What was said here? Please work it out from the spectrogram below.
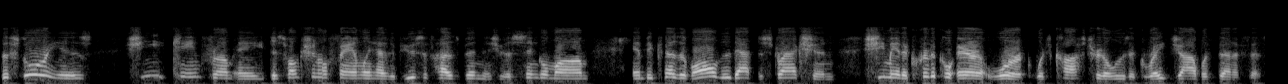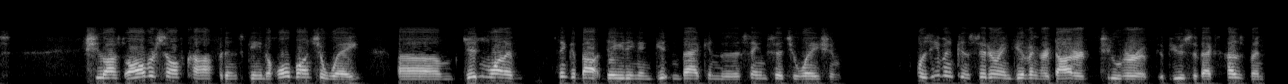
The story is she came from a dysfunctional family, had an abusive husband, and she was a single mom. And because of all of that distraction, she made a critical error at work, which cost her to lose a great job with benefits. She lost all of her self-confidence, gained a whole bunch of weight, um, didn't want to think about dating and getting back into the same situation. Was even considering giving her daughter to her abusive ex-husband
